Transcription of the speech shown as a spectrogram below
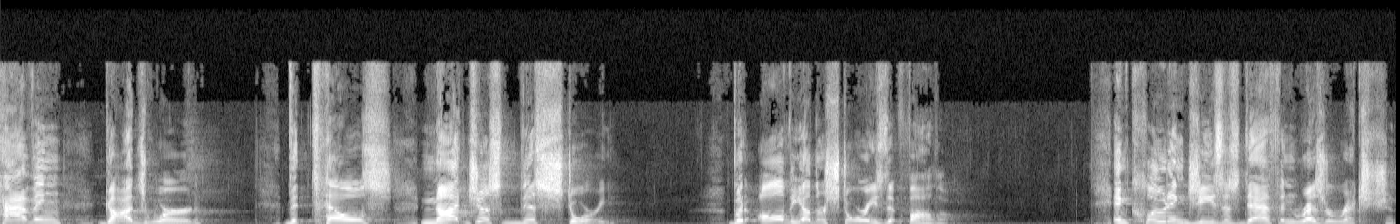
having God's word that tells not just this story, but all the other stories that follow, including Jesus' death and resurrection.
